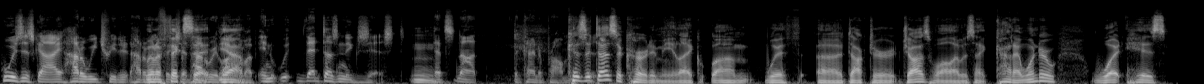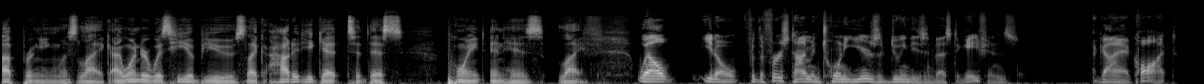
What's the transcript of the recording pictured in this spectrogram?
who is this guy? How do we treat it? How do We fix, fix it? How do we lock yeah. him up? And w- that doesn't exist. Mm. That's not the kind of problem. Because it does occur to me, like um, with uh, Dr. Joswal, I was like, God, I wonder what his upbringing was like. I wonder, was he abused? Like, how did he get to this point in his life? Well, you know, for the first time in 20 years of doing these investigations, a guy I caught,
